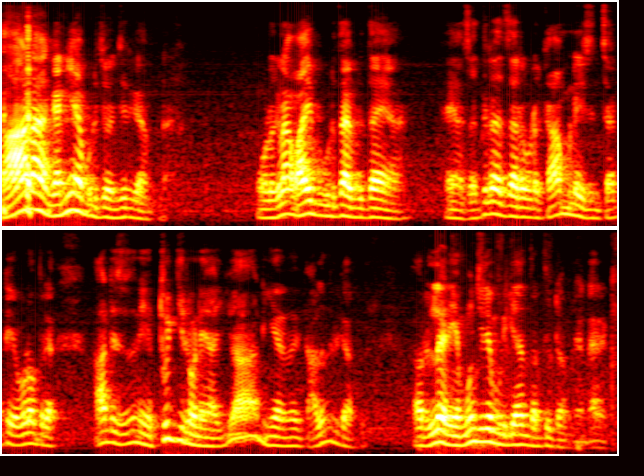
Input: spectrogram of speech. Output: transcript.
மானா கன்னியா பிடிச்சி வச்சிருக்காப்புல. உங்களுக்கெல்லாம் வாய்ப்பு கொடுத்தா இப்படி தான் ஏன் சத்யராஜ் சாரோட காம்பினேஷன் சட்டை எவ்வளோ பெரிய ஆர்டிஸ்ட் வந்து நீங்கள் தூக்கிடுவனே. ஐயா நீங்கள் எனக்கு அழுதுருக்காப்புல அவர் இல்லை நீங்கள் மூஞ்சிலே முடிக்காதுன்னு தடுத்து விட்டாப்புல டேரக்ட்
